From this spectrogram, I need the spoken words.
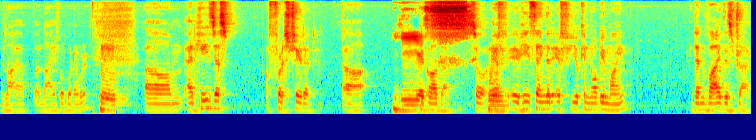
li- life, or whatever. Um, and he's just frustrated uh, Yes. because of that. So if, if he's saying that if you cannot be mine, then why this drag?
